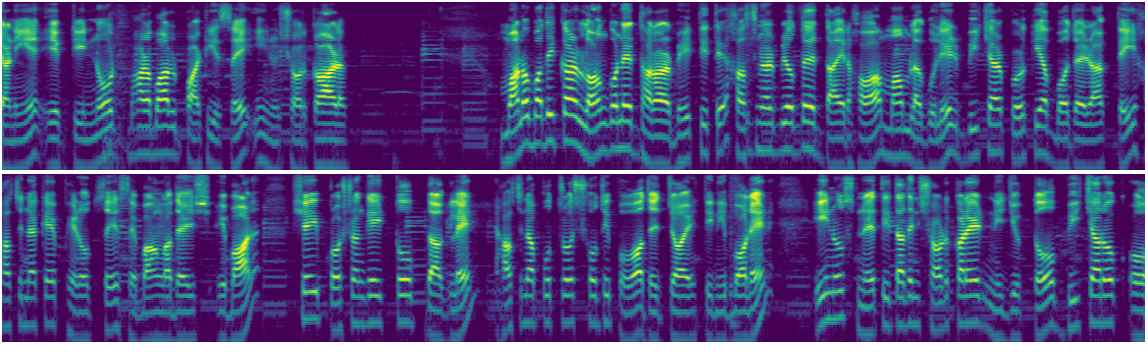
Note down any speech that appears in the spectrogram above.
জানিয়ে একটি নোট ভারবাল পাঠিয়েছে ইউনিট সরকার। মানবাধিকার লঙ্ঘনের ধারার ভিত্তিতে হাসিনার বিরুদ্ধে দায়ের হওয়া মামলাগুলির বিচার প্রক্রিয়া বজায় রাখতেই হাসিনাকে ফেরত চেয়েছে বাংলাদেশ। এবার সেই প্রসঙ্গেই তোপ দাগলেন হাসিনা পুত্র সজীব ওয়াজের জয়। তিনি বলেন ইনুস নেতৃত্বাধীন সরকারের নিযুক্ত বিচারক ও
